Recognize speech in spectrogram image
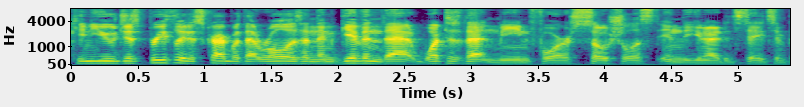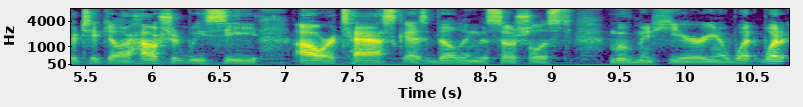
Can you just briefly describe what that role is, and then, given that, what does that mean for socialists in the United States in particular? How should we see our task as building the socialist movement here? You know, what what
